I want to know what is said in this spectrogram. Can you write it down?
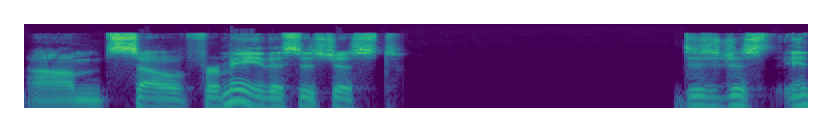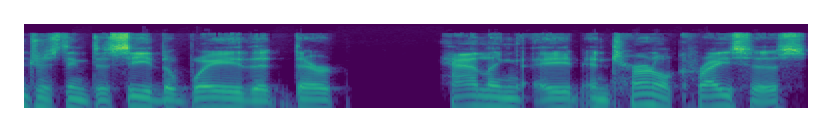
Um, so for me, this is just this is just interesting to see the way that they're handling an internal crisis,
